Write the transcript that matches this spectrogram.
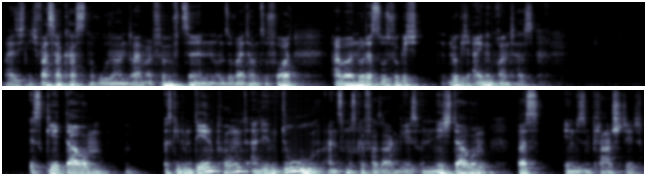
weiß ich nicht, Wasserkastenrudern, 3x15 und so weiter und so fort. Aber nur, dass du es wirklich, wirklich eingebrannt hast. Es geht darum, es geht um den Punkt, an dem du ans Muskelversagen gehst und nicht darum, was in diesem Plan steht.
